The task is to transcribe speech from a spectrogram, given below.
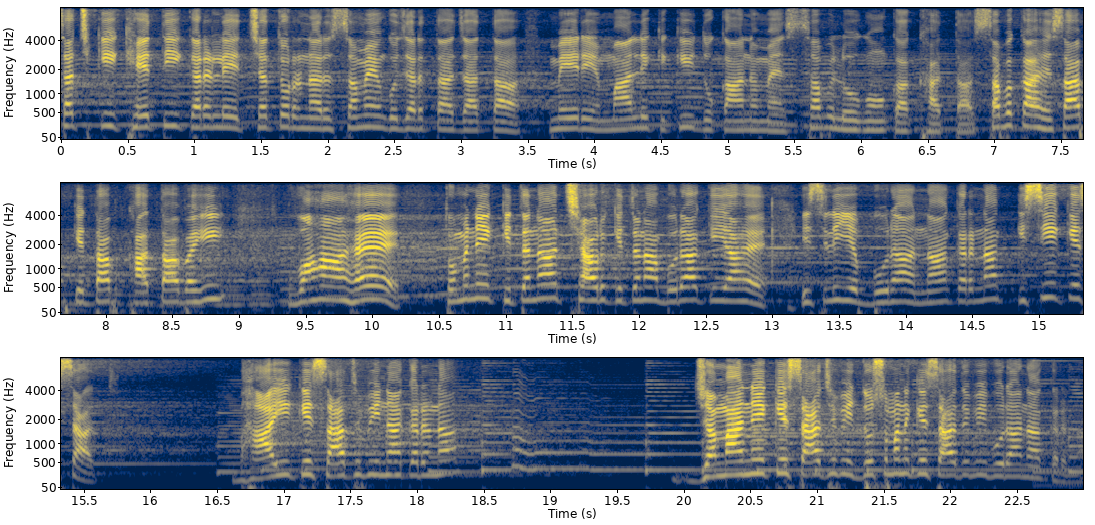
सच की खेती कर ले, चतुर नर, समय गुजरता जाता। मेरे मालिक की दुकान में सब लोगों का खाता। सबका हिसाब किताब खाता वही, वहाँ है। तुमने कितना अच्छा और कितना बुरा किया है। इसलिए बुरा ना करना किसी के साथ, भाई के साथ भी ना करना। जमाने के साथ भी, दुश्मन के साथ भी बुरा ना करना।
